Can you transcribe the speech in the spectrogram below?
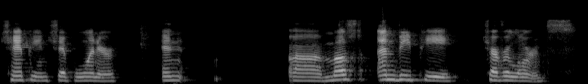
championship winner and uh, most MVP Trevor Lawrence.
